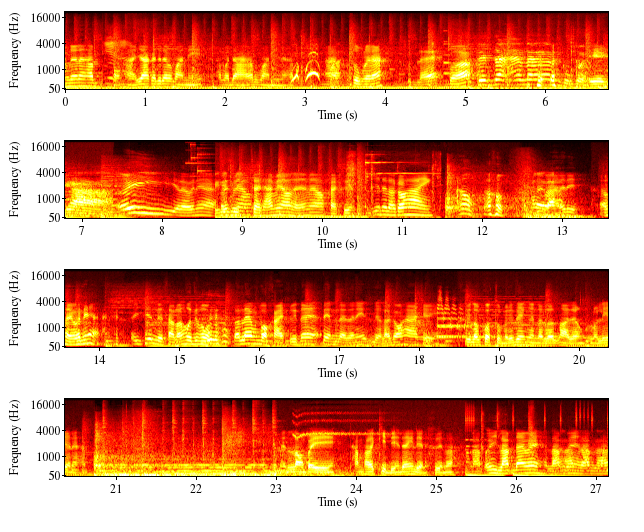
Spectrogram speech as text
นด้วยนะครับ ของหายากก็จะได้ประมาณนี้ ธรรมดาก็ประมาณนี้นะครับ อะสุ่มเลยนะสุ่มแล้วเบอร์เต้นได้ได้กูกดเองอะ เอ้ย อะไรวะเนี่ยไม่ซื้อจ่ายช้าไม่เอาจ่ายช้าไม่เอาขายคืนยี่ได้ร้อยเก้าห้าเองเอ้า เอ้าอะไรวะได้ดิ อะไรวะเนี่ยไอ้เชี่ยเหลือสามร้อยหกสิบหกตอนแรกมันบอกขายคืนได้เต็มแต่ตอนนี้เหลือร้อยเก้าห้าเฉยคือเรากดสุ่มไปเรื่อยๆเงินเราลดหน่อยเราเรียกนะครับเดี๋ยวลองไปทำภารกิจดิได้เหรียญคืนวะรับเอ้ยรับได้เว้ยรับเว้ยรับรับ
